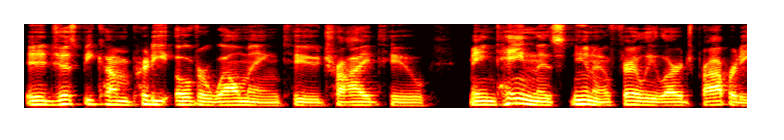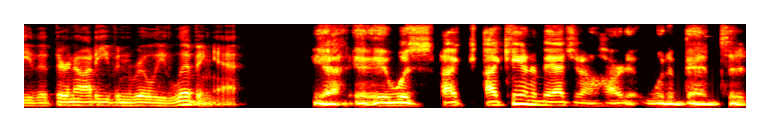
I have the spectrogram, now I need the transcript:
it had just become pretty overwhelming to try to maintain this, you know, fairly large property that they're not even really living at. Yeah, it, it was. I I can't imagine how hard it would have been to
